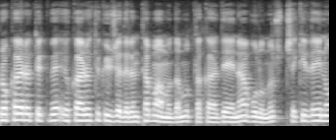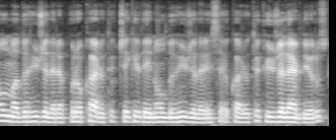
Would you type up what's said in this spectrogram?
Prokaryotik ve ökaryotik hücrelerin tamamında mutlaka DNA bulunur. Çekirdeğin olmadığı hücrelere prokaryotik, çekirdeğin olduğu hücrelere ise ökaryotik hücreler diyoruz.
